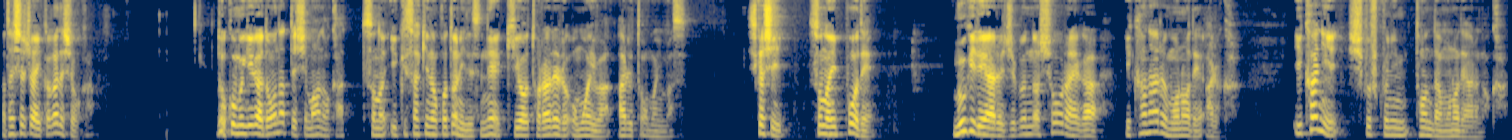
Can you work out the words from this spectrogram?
私たちはいかがでしょうか？毒麦がどうなってしまうのか、その行く先のことにですね、気を取られる思いはあると思います。しかし、その一方で、麦である自分の将来がいかなるものであるか、いかに祝福に富んだものであるのか、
